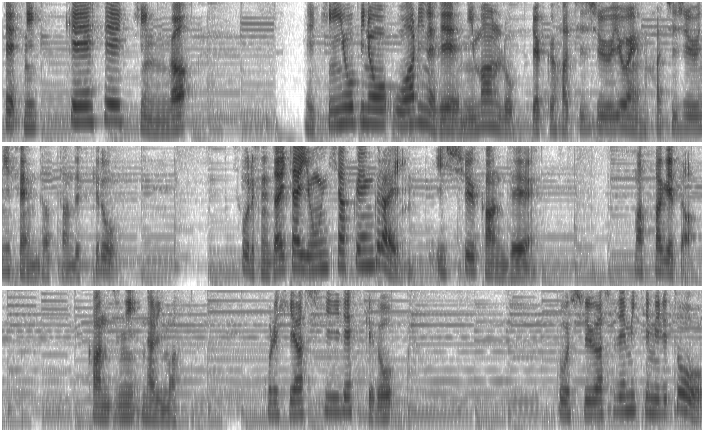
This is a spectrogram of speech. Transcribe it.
で、日経平均が、金曜日の終値で2684円82銭だったんですけど、そうですね、だいたい400円ぐらい1週間で、まあ、下げた感じになります。これ、日足ですけど、そう、週足で見てみると、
